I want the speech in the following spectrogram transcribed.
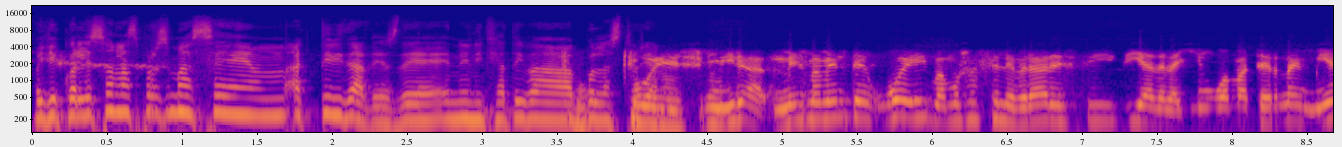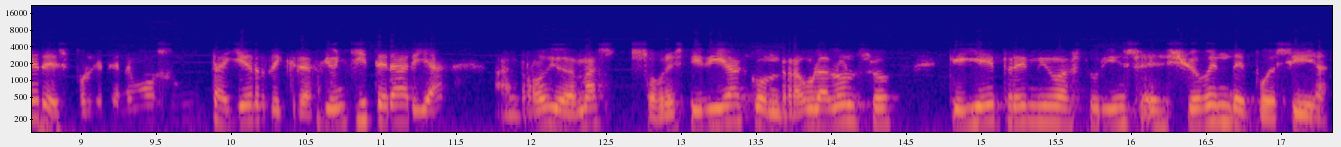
Oye, ¿cuáles son las próximas em, actividades de en Iniciativa por la Asturiano? Pues mira, mismamente, güey, vamos a celebrar este Día de la Lengua Materna en Mieres, porque tenemos un taller de creación literaria, al rodio además, sobre este día con Raúl Alonso, que lleve premio Asturias Joven de Poesía.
